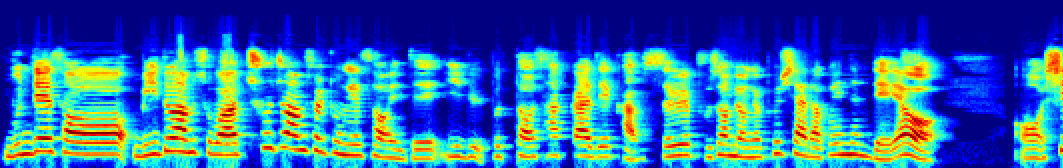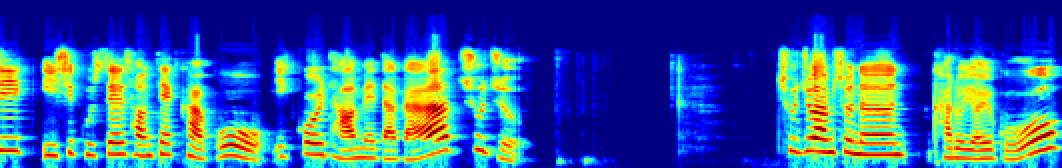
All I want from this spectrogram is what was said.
문제에서 미드 함수와 추주 함수를 통해서 이제 1부터 4까지 값을 부서명을 표시하라고 했는데요. 어, 식 29세 선택하고 이꼴 다음에다가 추주. 추주 함수는 가로 열고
